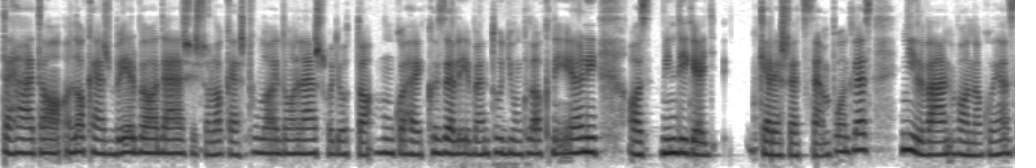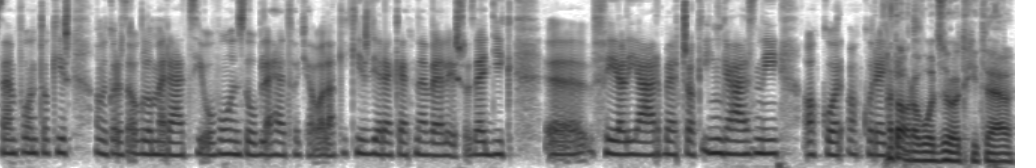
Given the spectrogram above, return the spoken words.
Tehát a, a lakás bérbeadás és a lakás tulajdonlás, hogy ott a munkahely közelében tudjunk lakni, élni, az mindig egy keresett szempont lesz. Nyilván vannak olyan szempontok is, amikor az agglomeráció vonzóbb lehet, hogyha valaki kisgyereket nevel, és az egyik fél jár be csak ingázni, akkor, akkor egy... Hát arra egy, volt zöld hitel.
